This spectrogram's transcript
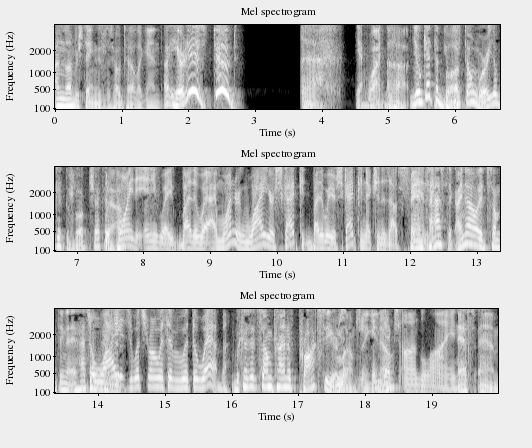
I'm never staying at this hotel again. Oh, here it is, dude. Ugh. Yeah, what? Uh, you'll get the book. Don't worry, you'll get the book. Check it The out. The point, anyway. By the way, I'm wondering why your Skype. By the way, your Skype connection is outstanding. Fantastic. I know it's something that it has So why to- is what's wrong with the with the web? because it's some kind of proxy or something, you know? Online. SM.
